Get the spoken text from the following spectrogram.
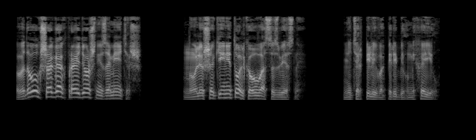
В двух шагах пройдешь, не заметишь. Но лишаки не только у вас известны нетерпеливо перебил Михаил.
